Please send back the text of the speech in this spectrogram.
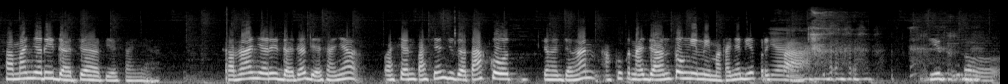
Sama nyeri dada biasanya. Karena nyeri dada biasanya pasien-pasien juga takut. Jangan-jangan aku kena jantung ini, makanya dia periksa. gitu.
